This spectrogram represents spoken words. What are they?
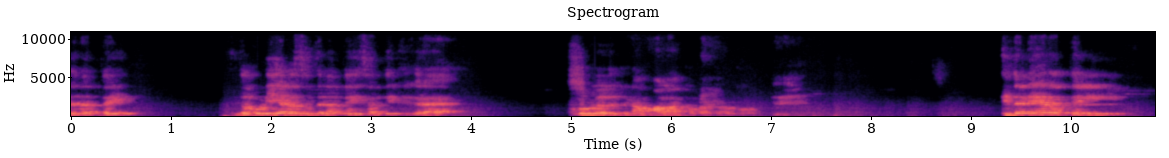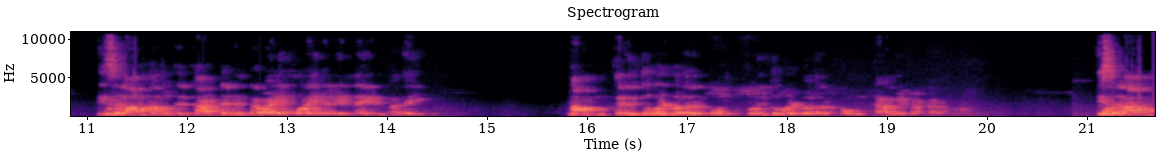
தினத்தை இந்த குடியரசு தினத்தை சந்திக்குகிற சூழலுக்கு நாம் ஆளாக்கப்பட்டிருக்கிறோம். இந்த நேரத்தில் இஸ்லாம் நமக்கு காட்டுகின்ற வழிமுறைகள் என்ன என்பதை நாம் தெரிந்து கொள்வதற்கும் புரிந்து கொள்வதற்கும் கடமைப்பட்டிருக்கிறோம். இஸ்லாம்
